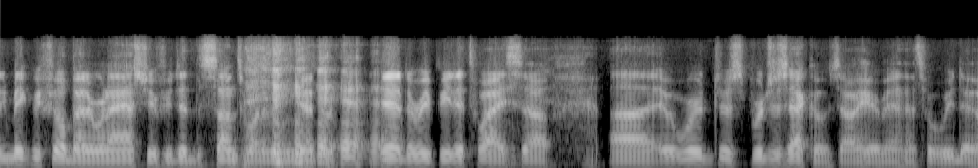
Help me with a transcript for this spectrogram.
you make me feel better when I asked you if you did the Suns one, and then you had to, you had to repeat it twice. So uh, we're just we're just echoes out here, man. That's what we do.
